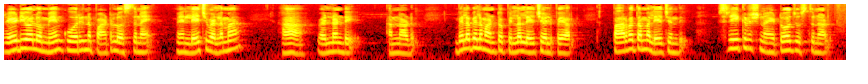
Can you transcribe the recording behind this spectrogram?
రేడియోలో మేం కోరిన పాటలు వస్తున్నాయి. మేము లేచి వెళ్ళమా? వెళ్ళండి అన్నాడు. బిలబిలమంటూ పిల్లలు లేచి వెళ్ళిపోయారు. పార్వతమ్మ లేచింది. శ్రీకృష్ణ ఎటో చూస్తున్నాడు.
